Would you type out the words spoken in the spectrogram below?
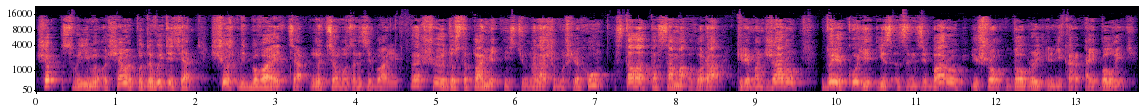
щоб своїми очами подивитися, що ж відбувається на цьому Занзібарі. Першою достопам'ятністю на нашому шляху стала та сама гора Кіліманджаро, до якої із Занзібару йшов добрий лікар Айболить.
